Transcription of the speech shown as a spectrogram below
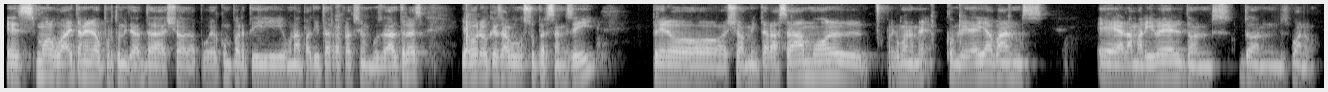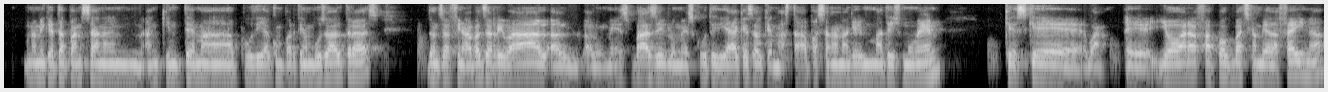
és molt guai tenir l'oportunitat d'això, de poder compartir una petita reflexió amb vosaltres. Ja veureu que és algo super senzill, però això m'interessava molt, perquè, bueno, com li deia abans eh, a la Maribel, doncs, doncs bueno, una miqueta pensant en, en quin tema podia compartir amb vosaltres, doncs al final vaig arribar al, al, a lo més bàsic, lo més quotidià, que és el que m'estava passant en aquell mateix moment, que és que, bueno, eh, jo ara fa poc vaig canviar de feina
